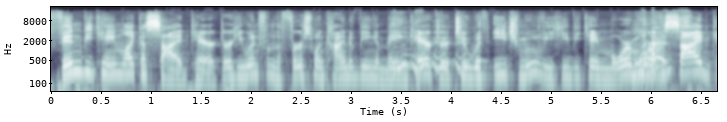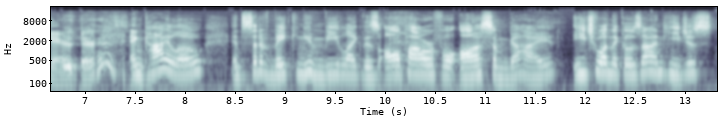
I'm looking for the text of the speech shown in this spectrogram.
Finn became like a side character. He went from the first one kind of being a main character to with each movie he became more and more of a side character. Yes. And Kylo, instead of making him be like this all-powerful awesome guy, each one that goes on, he just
